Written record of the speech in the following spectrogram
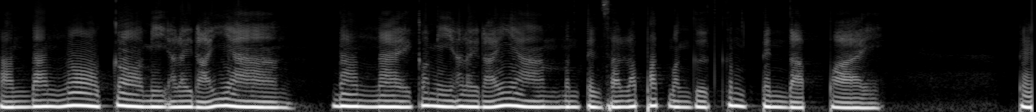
ทางด้านนอกก็มีอะไรหลายอย่าง ด้านในก็มีอะไรหลายอย่างมันเป็นสารพัดมันเกิดขึ้นเป็นดับไป เป็น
